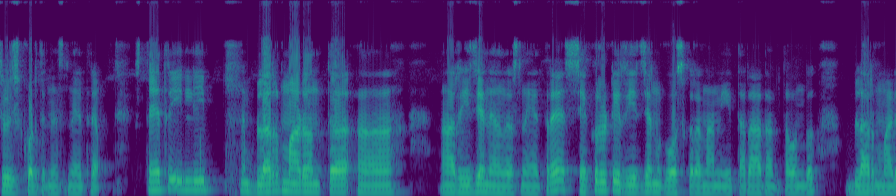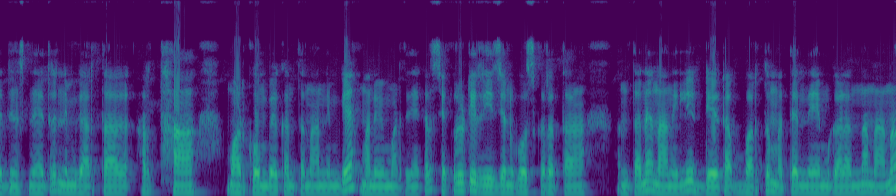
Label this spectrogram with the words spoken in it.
ತಿಳಿಸ್ಕೊಡ್ತೀನಿ ಸ್ನೇಹಿತರೆ. ಸ್ನೇಹಿತರೆ, ಇಲ್ಲಿ ಬ್ಲರ್ ಮಾಡುವಂಥ ರೀಜನ್ ಏನಂದ್ರೆ ಸ್ನೇಹಿತರೆ ಸೆಕ್ಯೂರಿಟಿ ರೀಜನ್ಗೋಸ್ಕರ ನಾನು ಈ ಥರ ಆದಂಥ ಒಂದು ಬ್ಲರ್ ಮಾಡಿದ್ದೀನಿ ಸ್ನೇಹಿತರೆ. ನಿಮ್ಗೆ ಅರ್ಥ ಅರ್ಥ ಮಾಡ್ಕೊಬೇಕಂತ ನಾನು ನಿಮಗೆ ಮನವಿ ಮಾಡ್ತೀನಿ. ಯಾಕಂದರೆ ಸೆಕ್ಯೂರಿಟಿ ರೀಜನ್ಗೋಸ್ಕರ ತ ಅಂತಲೇ ಇಲ್ಲಿ ಡೇಟ್ ಆಫ್ ಬರ್ತ್ ಮತ್ತು ನೇಮ್ಗಳನ್ನು ನಾನು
